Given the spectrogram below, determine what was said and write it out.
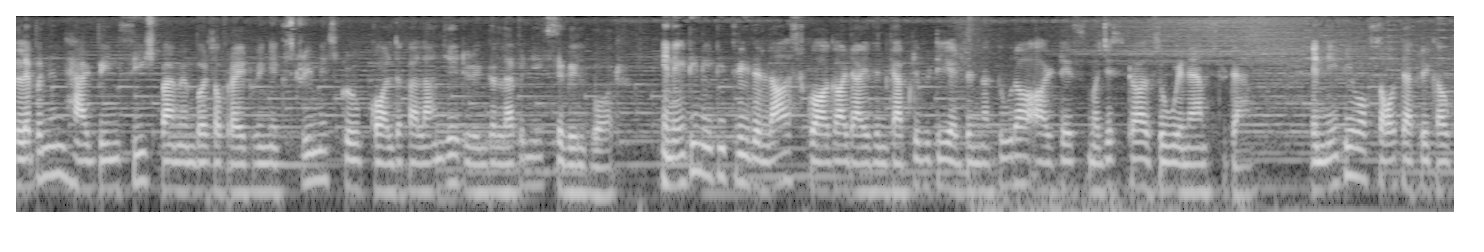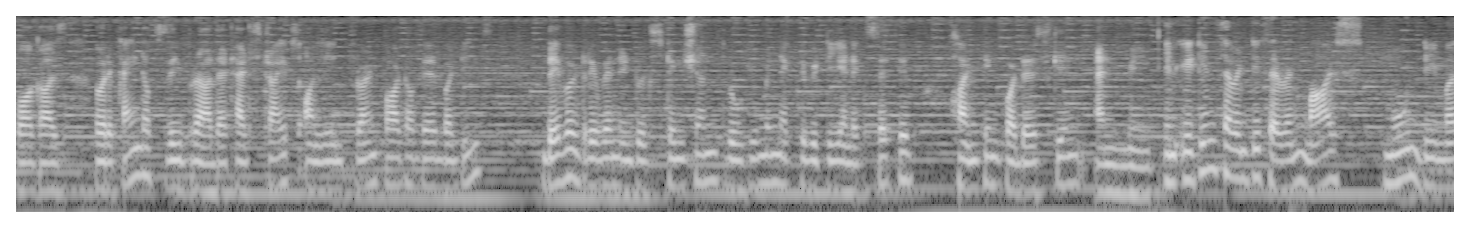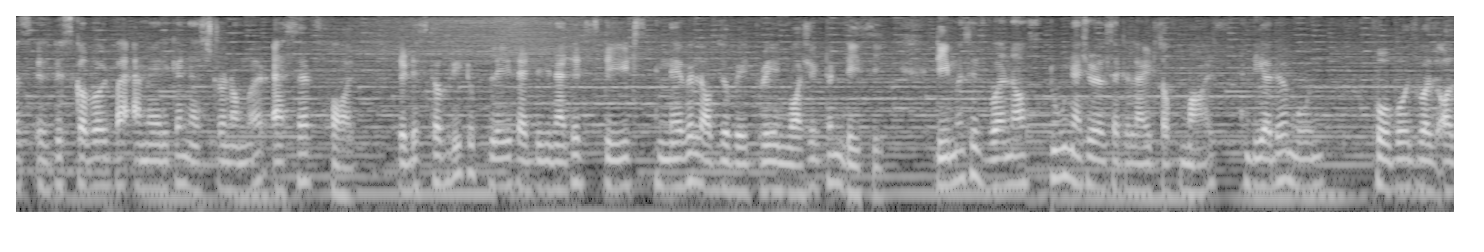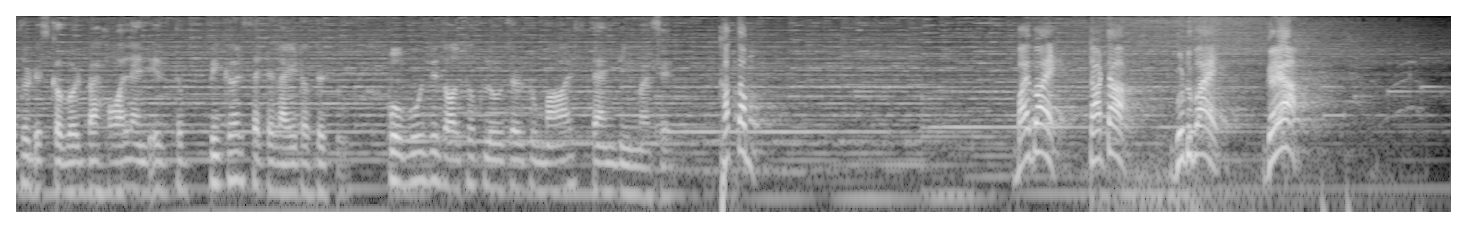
Lebanon had been seized by members of right-wing extremist group called the Phalange during the Lebanese Civil War. In 1883, the last quagga dies in captivity at the Natura Artis Magistra Zoo in Amsterdam. A native of South Africa, quaggas were a kind of zebra that had stripes only in front part of their bodies. They were driven into extinction through human activity and excessive hunting for their skin and meat. In 1877, Mars moon Deimos is discovered by American astronomer Asaph Hall. The discovery took place at the United States Naval Observatory in Washington, D.C. Deimos is one of two natural satellites of Mars. The other moon, Phobos, was also discovered by Hall and is the bigger satellite of the two. Phobos is also closer to Mars than Deimos is. Khatam. Bye bye. Tata. Goodbye. Gaya.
